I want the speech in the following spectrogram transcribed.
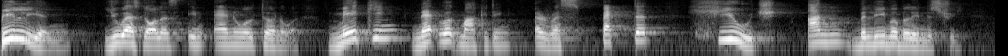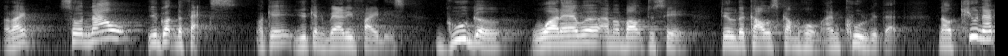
billion US dollars in annual turnover, making network marketing a respected, huge, unbelievable industry. All right? So now you got the facts. Okay? You can verify this. Google whatever I'm about to say till the cows come home. I'm cool with that. Now, QNet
